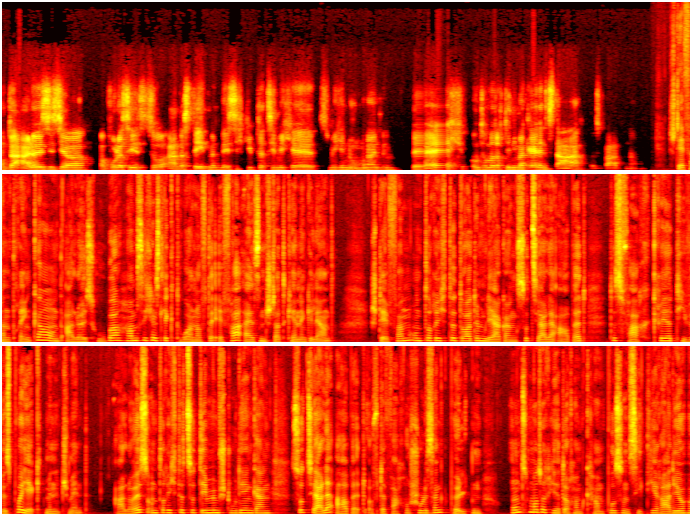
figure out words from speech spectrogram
Und der Alois ist ja, obwohl er sich jetzt so understatement-mäßig gibt, eine ziemliche, ziemliche Nummer in dem Bereich. Und haben wir doch den immer gleich den Star als Partner. Stefan Tränker und Alois Huber haben sich als Lektoren auf der FH Eisenstadt kennengelernt. Stefan unterrichtet dort im Lehrgang Soziale Arbeit das Fach Kreatives Projektmanagement. Alois unterrichtet zudem im Studiengang Soziale Arbeit auf der Fachhochschule St. Pölten und moderiert auch am Campus und City Radio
